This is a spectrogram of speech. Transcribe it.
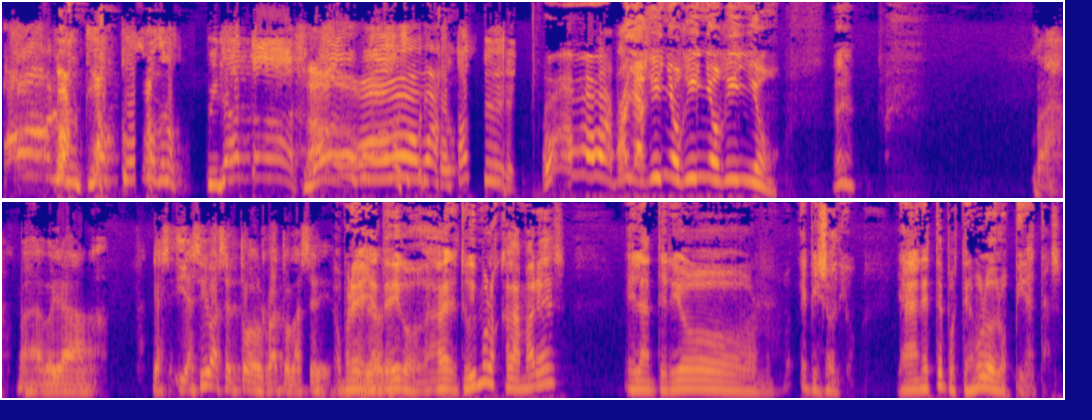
¡Oh, lo del kiosco! ¡Lo de los piratas! ¡No! ¡Oh. ¡Súper importante! ¡Oh, vaya, guiño, guiño, guiño! ¿Eh? Va, va, vaya. Y así, y así va a ser todo el rato la serie. Hombre, ya te digo. digo, a ver, tuvimos los calamares el anterior episodio. Ya en este, pues tenemos lo de los piratas.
